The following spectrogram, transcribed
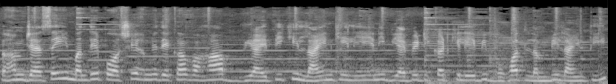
तो हम जैसे ही मंदिर पहुँचे हमने देखा वहाँ वीआईपी की लाइन के लिए यानी वीआईपी टिकट के लिए भी बहुत लंबी लाइन थी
